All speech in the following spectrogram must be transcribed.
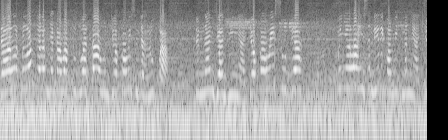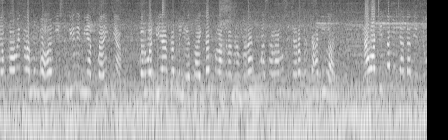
Dal belum dalam jangka waktu 2 tahun Jokowi sudah lupa dengan janjinya. Jokowi sudah menyalahi sendiri komitmennya. Jokowi telah membohongi sendiri niat baiknya bahwa dia akan menyelesaikan pelanggaran HAM berat masa lalu secara berkeadilan. Nawacita mencatat itu,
